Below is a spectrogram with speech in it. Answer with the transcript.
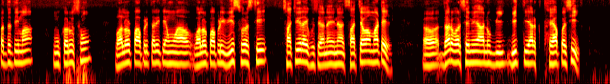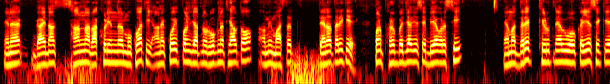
પદ્ધતિમાં હું કરું છું. વાલોર પાપડી તરીકે હું આ વાલોર પાપડી વીસ વર્ષથી સાચવી રાખ્યું છે અને એને સાચવવા માટે દર વર્ષે મેં આનું બીજ બીજ તૈયાર થયા પછી એને ગાયના છાણના રાખોડી અંદર મૂકવાથી આને કોઈ પણ જાતનો રોગ નથી આવતો. અમે માસ્ટર ટ્રેનર તરીકે પણ ફરજ બજાવીએ છીએ બે વર્ષથી. એમાં દરેક ખેડૂતને એવું કહીએ છીએ કે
